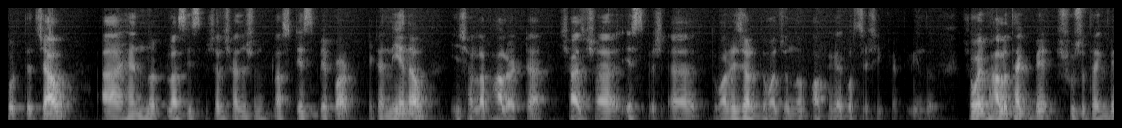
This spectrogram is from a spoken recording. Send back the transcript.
করতে চাও hand note plus special suggestion plus test paper এটা নিয়ে নাও। ইনশাল্লাহ ভালো একটা তোমার রেজাল্ট তোমার জন্য অপেক্ষা করছে শিক্ষার্থীবৃন্দ। সবাই ভালো থাকবে সুস্থ থাকবে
